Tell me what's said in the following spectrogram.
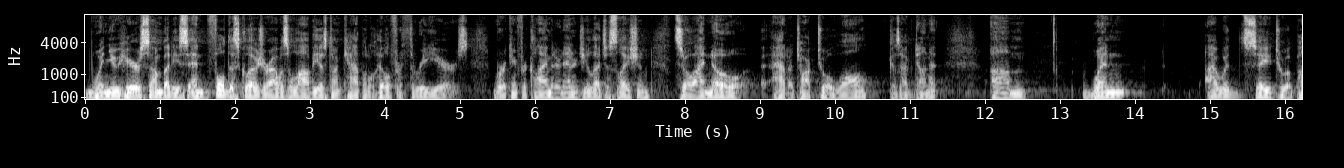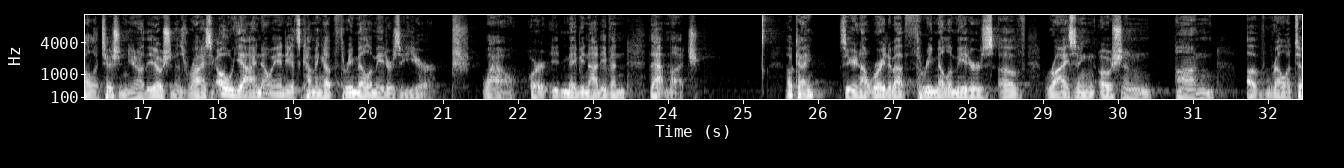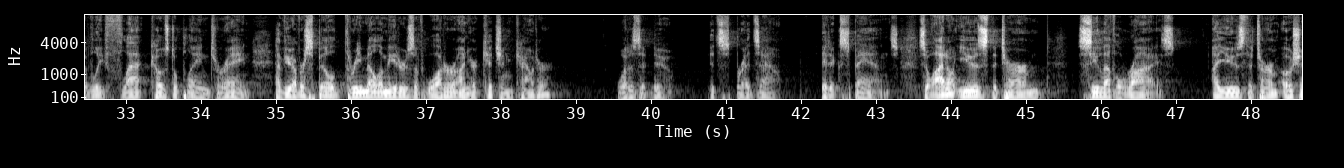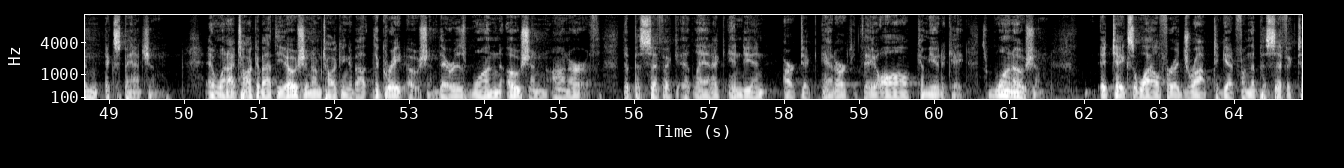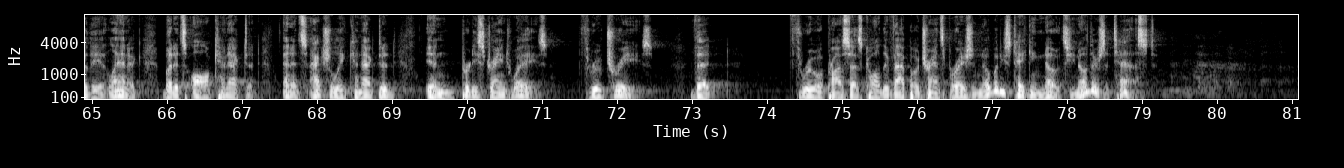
when you hear somebody's, and full disclosure, I was a lobbyist on Capitol Hill for three years, working for climate and energy legislation, so I know how to talk to a wall, because I've done it. Um, when I would say to a politician, you know, the ocean is rising. Oh, yeah, I know, Andy, it's coming up three millimeters a year. Psh, wow. Or maybe not even that much. Okay, so you're not worried about three millimeters of rising ocean on a relatively flat coastal plain terrain. Have you ever spilled three millimeters of water on your kitchen counter? What does it do? It spreads out, it expands. So I don't use the term sea level rise, I use the term ocean expansion. And when I talk about the ocean, I'm talking about the great ocean. There is one ocean on Earth the Pacific, Atlantic, Indian, Arctic, Antarctic. They all communicate. It's one ocean. It takes a while for a drop to get from the Pacific to the Atlantic, but it's all connected. And it's actually connected in pretty strange ways through trees that through a process called evapotranspiration. Nobody's taking notes. You know there's a test.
